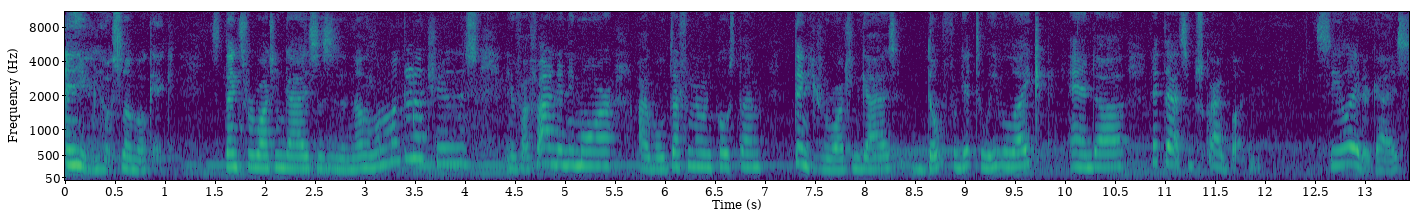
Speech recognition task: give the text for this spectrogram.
And you can go slow mo kick. So thanks for watching guys. This is another one of my glitches. And if I find any more, I will definitely post them. Thank you for watching guys. Don't forget to leave a like and uh, hit that subscribe button. See you later guys.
